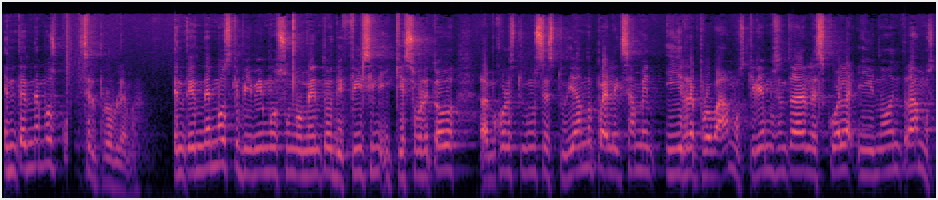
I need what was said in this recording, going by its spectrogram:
Entendemos cuál es el problema. Entendemos que vivimos un momento difícil y que sobre todo a lo mejor estuvimos estudiando para el examen y reprobamos. Queríamos entrar a la escuela y no entramos.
